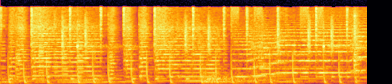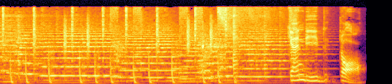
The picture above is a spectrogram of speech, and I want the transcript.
Candid Talk.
